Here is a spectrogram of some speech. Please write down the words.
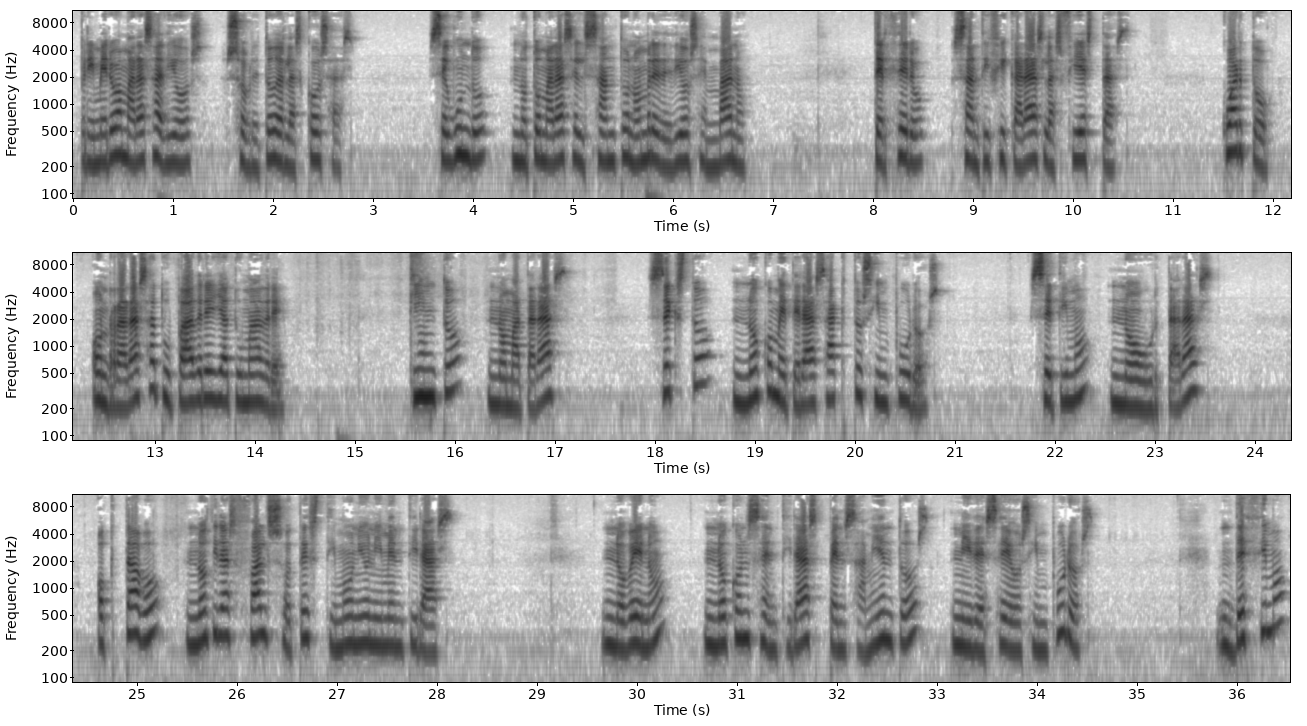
Primero amarás a Dios sobre todas las cosas. Segundo, no tomarás el santo nombre de Dios en vano. Tercero, santificarás las fiestas. Cuarto, honrarás a tu padre y a tu madre. Quinto, no matarás. Sexto, no cometerás actos impuros. Séptimo, no hurtarás. Octavo, no dirás falso testimonio ni mentirás. Noveno, no consentirás pensamientos ni deseos impuros. Décimo,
